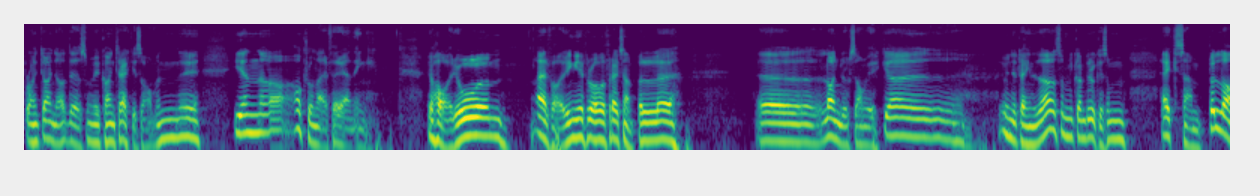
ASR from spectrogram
bl.a. det som vi kan trekke sammen i, i en aksjonærforening. Vi har jo um, erfaring fra f.eks. Eh, eh, landbrukssamvirket eh, undertegnede, som vi kan bruke som eksempel. Da,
